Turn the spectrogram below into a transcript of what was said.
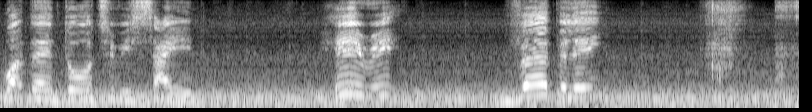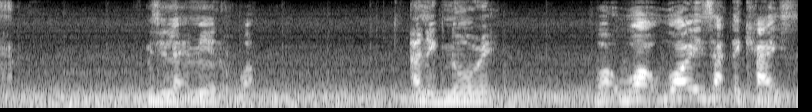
what their daughter is saying, hear it verbally. Is he letting me in or what? And ignore it. What? What? Why is that the case?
